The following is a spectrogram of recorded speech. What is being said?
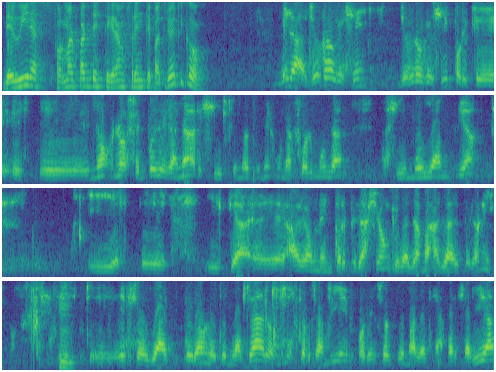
debiera formar parte de este gran frente patriótico? Mira, yo creo que sí. Yo creo que sí, porque este, no, no se puede ganar si no tenés una fórmula así muy amplia y este y que eh, haga una interpretación que vaya más allá del peronismo. Este, eso ya Perón lo tenía claro, Néstor también, por eso el tema de la transversalidad.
